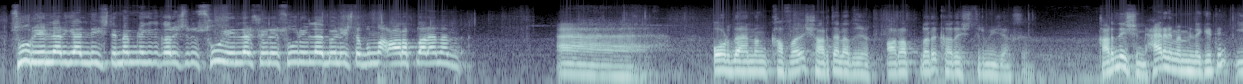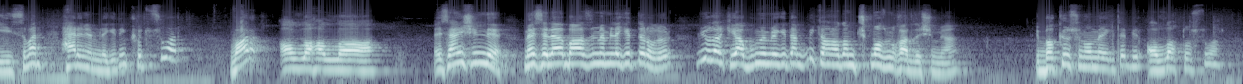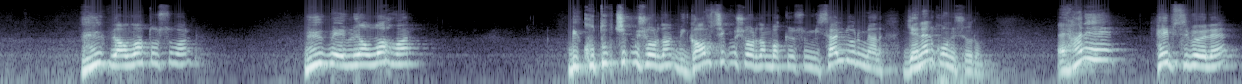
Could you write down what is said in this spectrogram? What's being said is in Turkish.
Suriyeliler geldi işte memleketi karıştırdı. Suriyeliler şöyle, Suriyeliler böyle işte bunlar Araplar hemen... Ee, orada hemen kafanı şartel atacak. Arapları karıştırmayacaksın. Kardeşim her memleketin iyisi var. Her memleketin kötüsü var. Var. Allah Allah. E sen şimdi mesela bazı memleketler oluyor. Diyorlar ki ya bu memleketten bir tane adam çıkmaz mı kardeşim ya? Bir bakıyorsun o memlekette bir Allah dostu var. Büyük bir Allah dostu var. Büyük bir evliyaullah var. Bir kutup çıkmış oradan, bir gav çıkmış oradan bakıyorsun. Misal diyorum yani. Genel konuşuyorum. E hani hepsi böyle.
